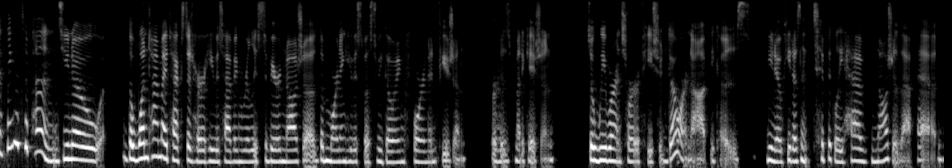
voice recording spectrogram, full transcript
I think it depends. You know, the one time I texted her, he was having really severe nausea the morning he was supposed to be going for an infusion for his medication. So we weren't sure if he should go or not because, you know, he doesn't typically have nausea that bad.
